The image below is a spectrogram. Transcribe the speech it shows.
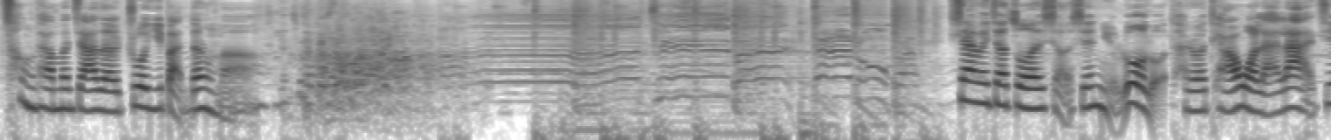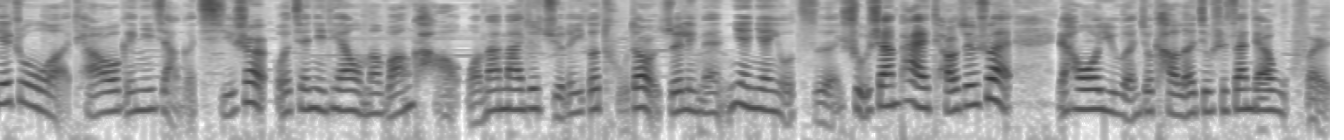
蹭他们家的桌椅板凳吗？下一位叫做小仙女洛洛，她说：“条我来啦，接住我！条我给你讲个奇事儿。我前几天我们网考，我妈妈就举了一个土豆，嘴里面念念有词，蜀山派条最帅。然后我语文就考了九十三点五分，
